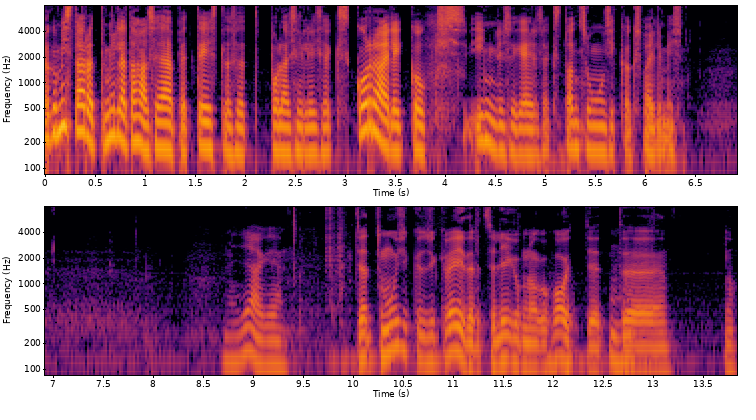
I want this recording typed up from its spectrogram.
Aga mis te arvate, mille taha see jääb, et eestlased pole selliseks korralikuks inglisekeelseks tantsumuusikaks valmis? ma ei teagi. tead, muusika on siuke veider, et see liigub nagu hooti, et mm. -hmm. noh,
